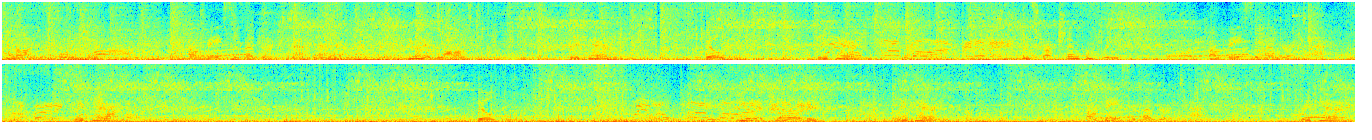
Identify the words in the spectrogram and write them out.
Cannot deploy here. Our base is under attack. Unit lost. Repairing. Building. Repairing. Construction complete. Our base is under attack. Repairing. Building. Unit promoted. Repairing. Our base is under attack. Repairing.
